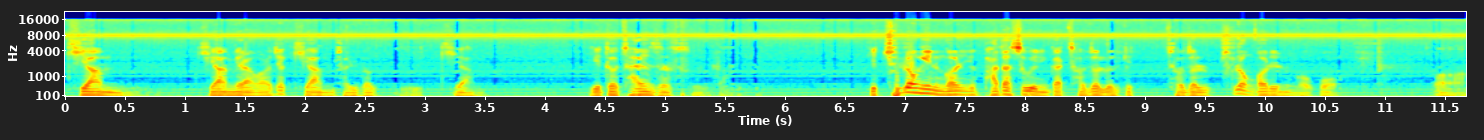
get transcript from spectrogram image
기암 기암이라고 하죠. 기암 절벽 기암 이게 더 자연스럽습니다. 이게 출렁이는 건 바닷속이니까 저절로 이렇게 저절로 출렁거리는 거고 어,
